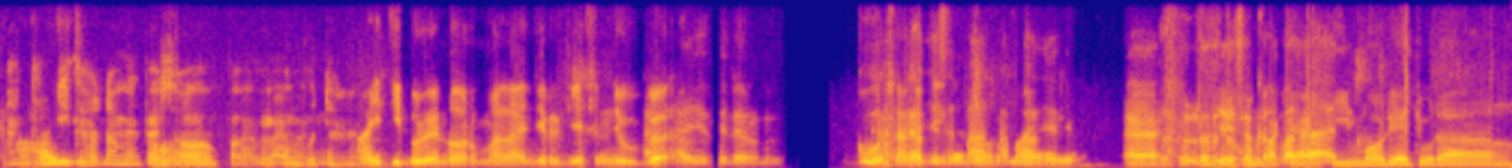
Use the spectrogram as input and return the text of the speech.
Emang di kereta main PS oh pakai komputer. Ai tidurnya normal anjir Jason juga. Ai tidur Gue sangat tidak normal anjir. Eh, Jason pakai antimo dia curang.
